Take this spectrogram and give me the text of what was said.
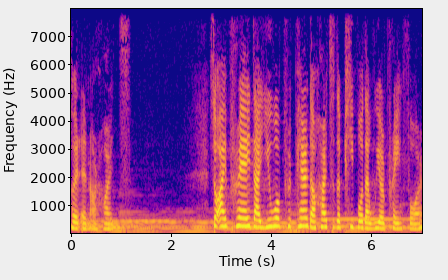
put in our hearts. So I pray that you will prepare the hearts of the people that we are praying for.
